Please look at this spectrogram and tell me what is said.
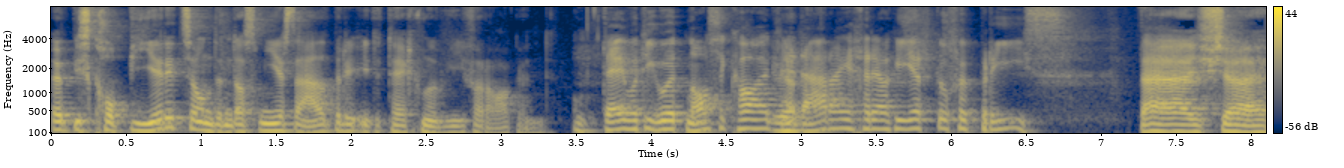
etwas kopieren, sondern dass wir selber in der Technologie vorangehen. Und der, der die gute Nase hatte, wie hat er eigentlich reagiert auf den Preis? Der ist, äh,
